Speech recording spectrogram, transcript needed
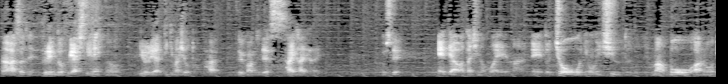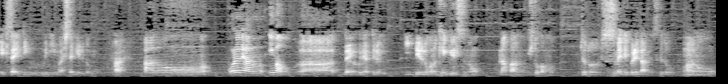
ら、ああそうですね。フレンドを増やしてねいろいろやっていきましょうと。はい。という感じです。はいはいはい。そして。えーでは私の方へ、まあえー、と超オニオンシューというまあ、某あのエキサイティング風に言いましたけれども。はい。あのー、これねあの今僕が大学でやってる行ってるところの研究室のなんかあの人がもうちょっと勧めてくれたんですけど、あの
